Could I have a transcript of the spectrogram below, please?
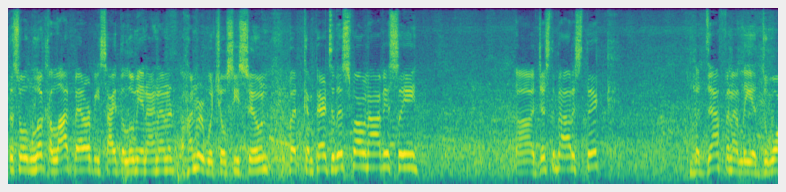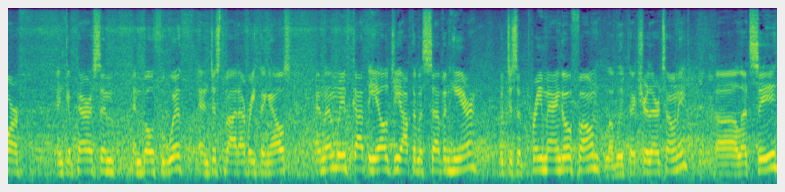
This will look a lot better beside the Lumia 900, which you'll see soon. But compared to this phone, obviously, uh, just about as thick, but definitely a dwarf in comparison in both width and just about everything else. And then we've got the LG Optimus 7 here, which is a pre-Mango phone. Lovely picture there, Tony. Uh, let's see.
